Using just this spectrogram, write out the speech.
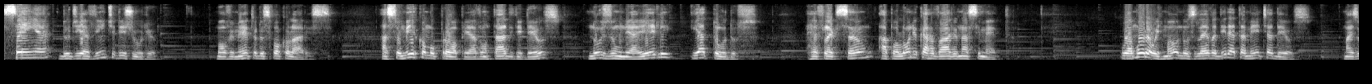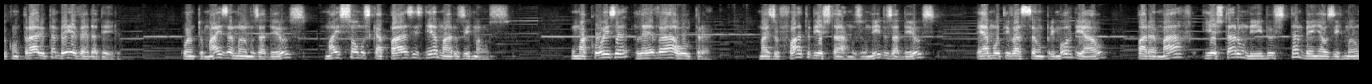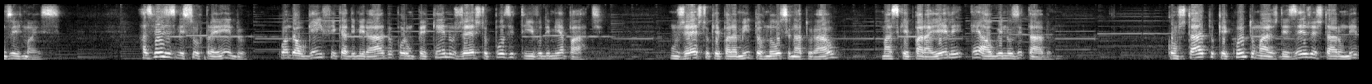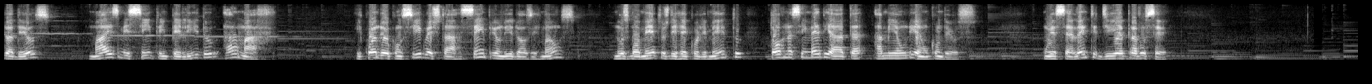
Senha do dia 20 de julho. Movimento dos Focolares. Assumir como própria a vontade de Deus nos une a Ele e a todos. Reflexão Apolônio Carvalho Nascimento. O amor ao irmão nos leva diretamente a Deus, mas o contrário também é verdadeiro. Quanto mais amamos a Deus, mais somos capazes de amar os irmãos. Uma coisa leva à outra, mas o fato de estarmos unidos a Deus é a motivação primordial para amar e estar unidos também aos irmãos e irmãs. Às vezes me surpreendo quando alguém fica admirado por um pequeno gesto positivo de minha parte. Um gesto que para mim tornou-se natural, mas que para ele é algo inusitado. Constato que quanto mais desejo estar unido a Deus, mais me sinto impelido a amar. E quando eu consigo estar sempre unido aos irmãos, nos momentos de recolhimento, torna-se imediata a minha união com Deus. Um excelente dia para você.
